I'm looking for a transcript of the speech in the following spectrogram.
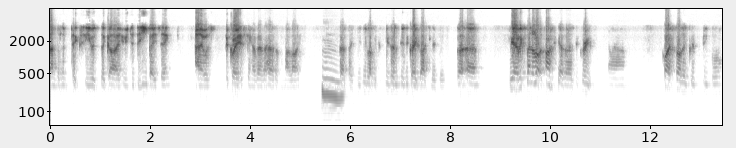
London Olympics. He was the guy who did the eBay thing and it was the greatest thing I've ever heard of in my life. Mm. perfect. He's a, lovely, he's, a, he's a great guy to live with. But um, yeah, we spend a lot of time together as a group. Um, quite a solid group of people.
